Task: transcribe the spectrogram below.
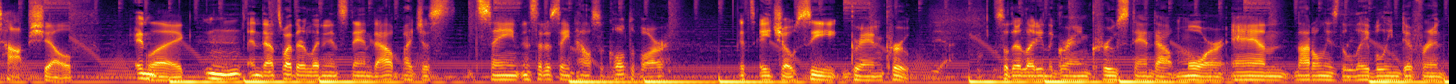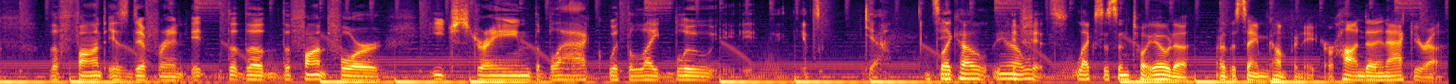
top shelf. And like, Mhm, and that's why they're letting it stand out by just saying instead of saying House of Cultivar, it's HOC Grand Cru. yeah. So they're letting the Grand Cru stand out more. And not only is the labeling different, the font is different. It the the, the font for each strain, the black with the light blue, it, it's yeah. It's like how, you know, fits. Lexus and Toyota are the same company, or Honda and Acura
